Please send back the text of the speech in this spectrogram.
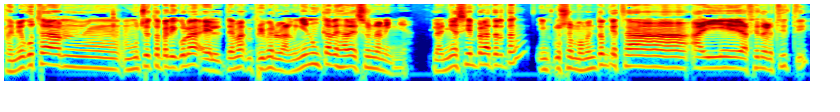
a mí me gusta mm, mucho esta película el tema... Primero, la niña nunca deja de ser una niña. La niña siempre la tratan, incluso el momento en que está ahí haciendo el striptease,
